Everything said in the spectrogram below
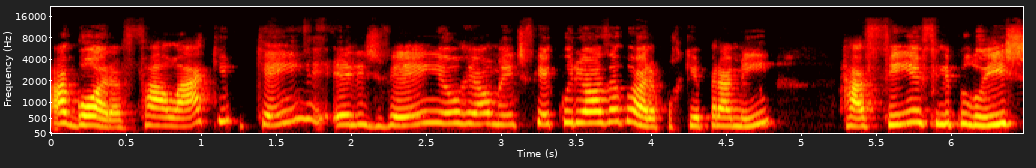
Agora, falar que quem eles veem, eu realmente fiquei curiosa agora, porque para mim, Rafinha e Felipe Luiz,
